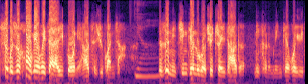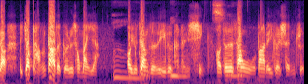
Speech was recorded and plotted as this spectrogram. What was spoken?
是不是后面会再来一波？你还要持续观察。可是你今天如果去追它的，你可能明天会遇到比较庞大的隔日冲卖压哦，有这样子的一个可能性。哦，这是三五五八的一个神准。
